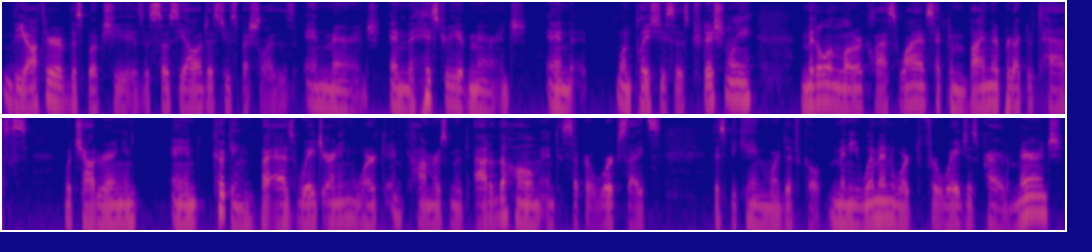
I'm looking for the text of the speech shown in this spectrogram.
the author of this book. She is a sociologist who specializes in marriage and the history of marriage. And one place she says traditionally, middle and lower class wives had combined their productive tasks with child rearing and, and cooking. But as wage earning, work, and commerce moved out of the home into separate work sites, this became more difficult. Many women worked for wages prior to marriage,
